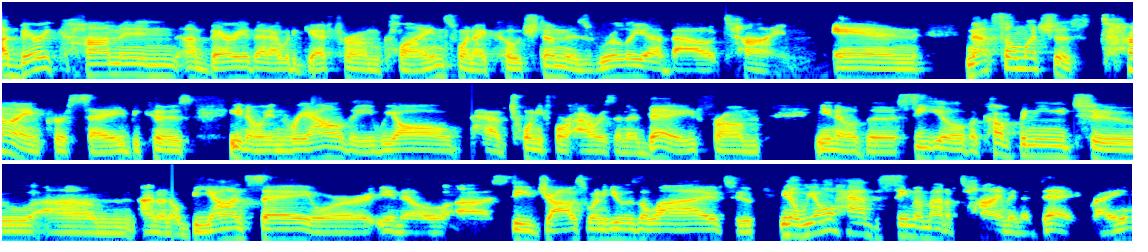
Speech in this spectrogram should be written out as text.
A very common um, barrier that I would get from clients when I coach them is really about time. And not so much as time per se because you know in reality we all have 24 hours in a day from you know the ceo of a company to um, i don't know beyonce or you know uh, steve jobs when he was alive to you know we all have the same amount of time in a day right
